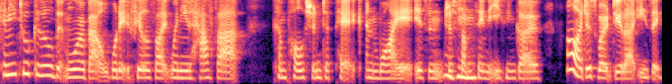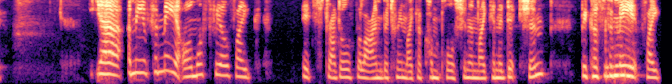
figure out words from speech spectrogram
Can you talk a little bit more about what it feels like when you have that compulsion to pick and why it isn't just Mhm. something that you can go, oh, I just won't do that easy? Yeah, I mean, for me, it almost feels like it straddles the line between like a compulsion and like an addiction. Because for me, Mhm. it's like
